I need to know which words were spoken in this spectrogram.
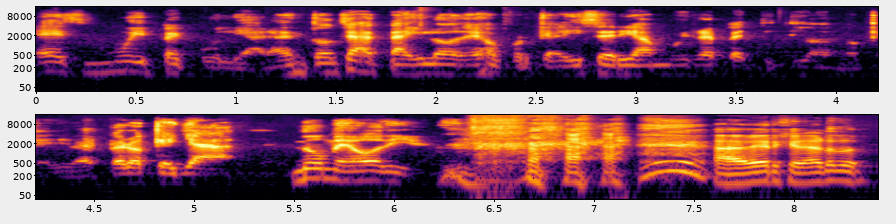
es muy peculiar. Entonces hasta ahí lo dejo porque ahí sería muy repetitivo en lo que digo. Espero que ya no me odien. a ver, Gerardo.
